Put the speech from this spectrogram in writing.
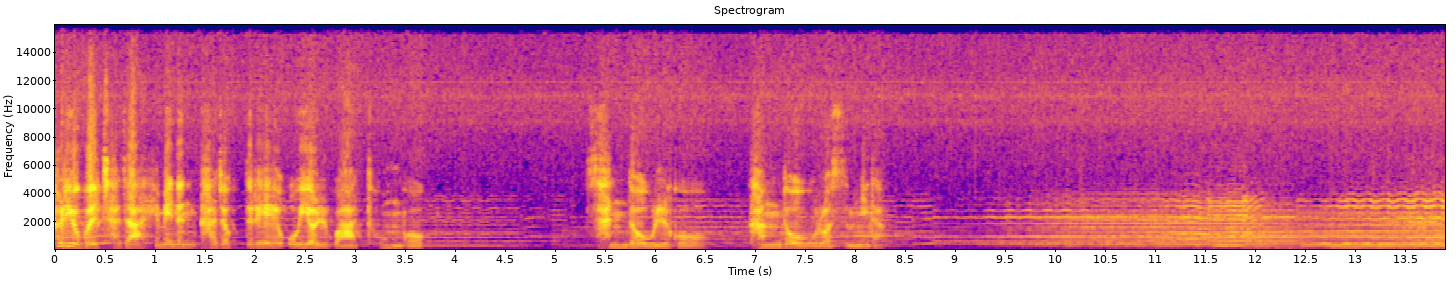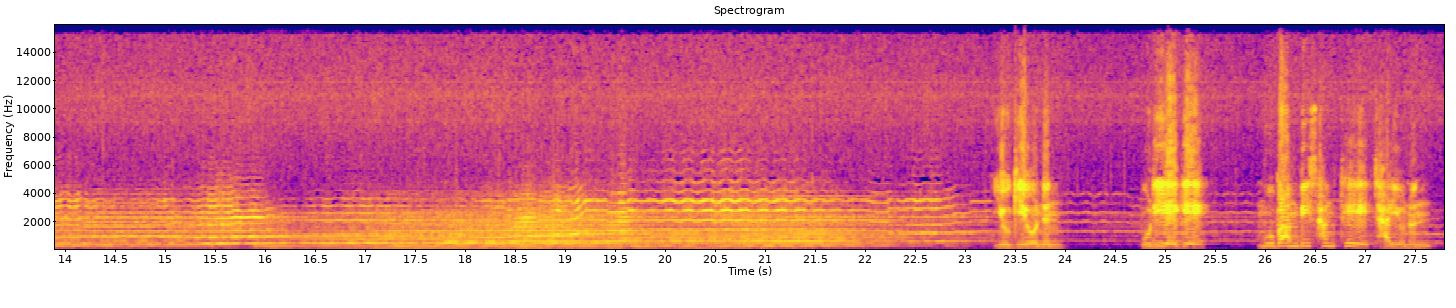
혈육을 찾아 헤매는 가족들의 오열과 통곡, 산도 울고 강도 울었습니다. (6.25는) 우리에게 무방비 상태의 자유는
